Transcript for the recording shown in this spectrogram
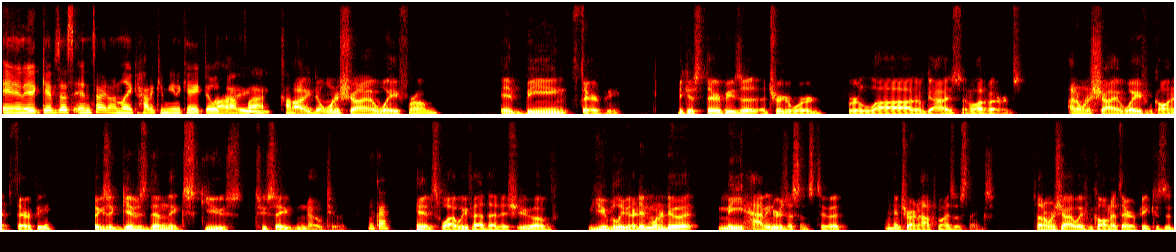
and it gives us insight on like how to communicate, deal with I- conflict. I don't want to shy away from it being therapy because therapy is a, a trigger word for a lot of guys and a lot of veterans. I don't want to shy away from calling it therapy because it gives them the excuse to say no to it. okay. Hence why we've had that issue of you believing I didn't want to do it, me having resistance to it, Mhm. and trying to optimize those things. So I don't want to shy away from calling it therapy because it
